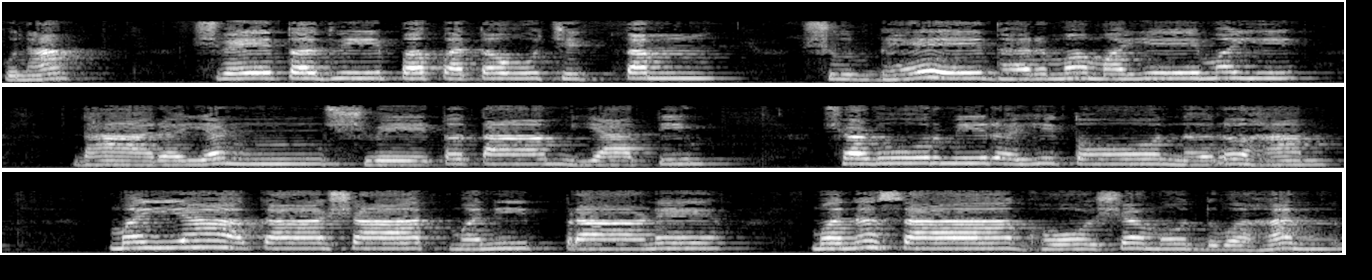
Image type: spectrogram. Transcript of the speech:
पुनः श्वेतद्वीपपतौ चित्तम् शुद्धे धर्ममये मयि धारयन् श्वेतताम् याति षडूर्मिरहितो नरहाम् मय्याकाशात्मनि प्राणे मनसा घोषमुद्वहन्।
